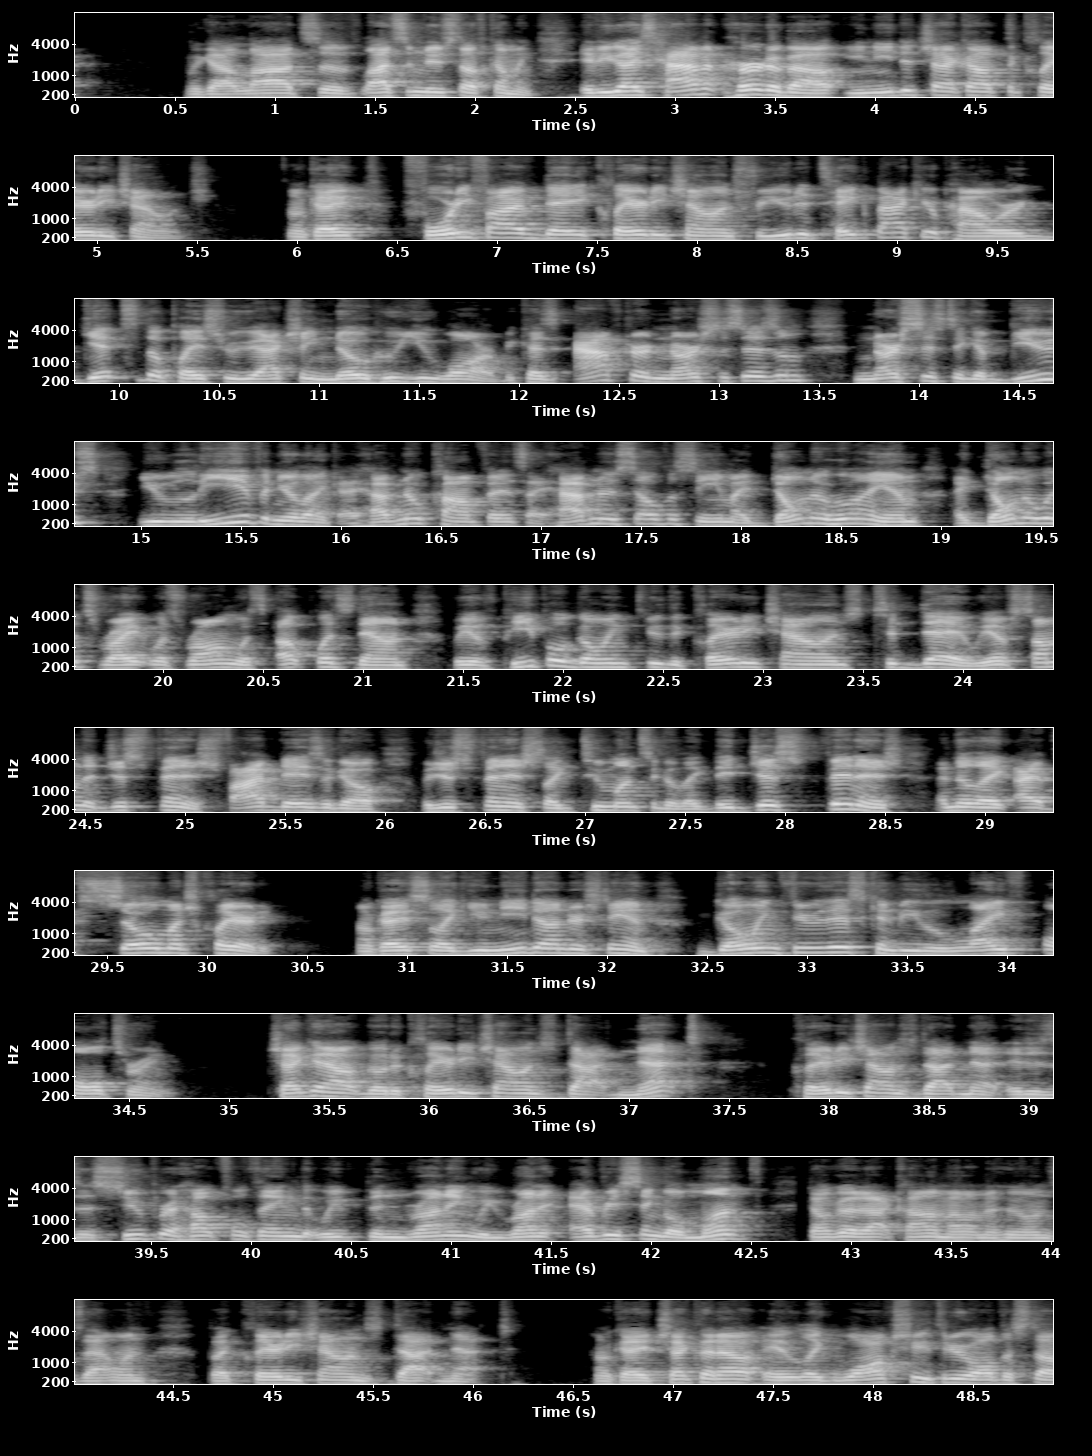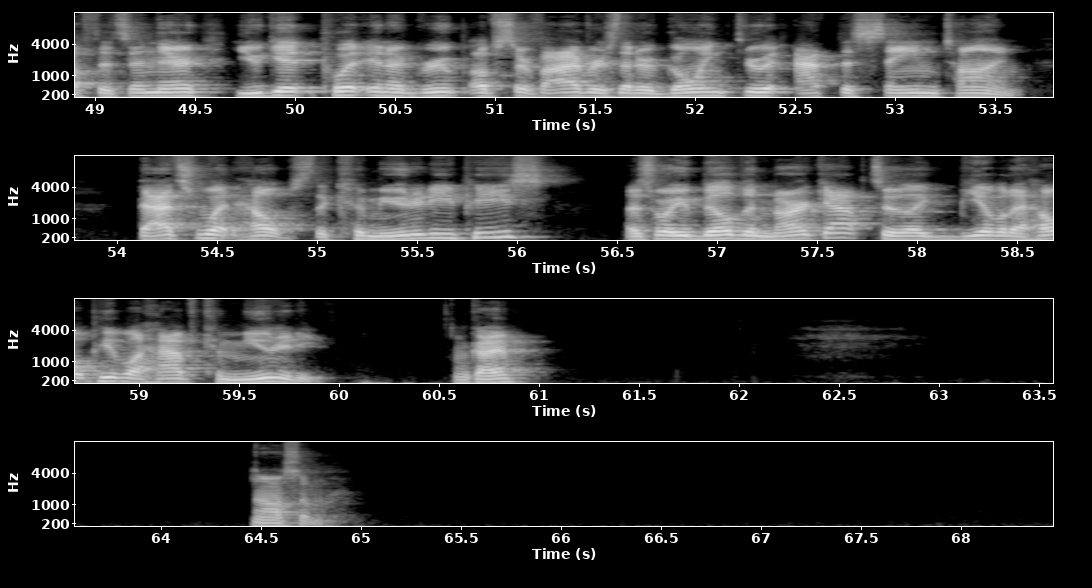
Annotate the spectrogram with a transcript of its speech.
We got lots of lots of new stuff coming. If you guys haven't heard about, you need to check out the Clarity Challenge. Okay. 45 day clarity challenge for you to take back your power, get to the place where you actually know who you are. Because after narcissism, narcissistic abuse, you leave and you're like, I have no confidence. I have no self esteem. I don't know who I am. I don't know what's right, what's wrong, what's up, what's down. We have people going through the clarity challenge today. We have some that just finished five days ago. We just finished like two months ago. Like they just finished and they're like, I have so much clarity. Okay. So, like, you need to understand going through this can be life altering. Check it out. Go to claritychallenge.net. Claritychallenge.net. It is a super helpful thing that we've been running. We run it every single month. Don't go to .com. I don't know who owns that one, but claritychallenge.net. Okay, check that out. It like walks you through all the stuff that's in there. You get put in a group of survivors that are going through it at the same time. That's what helps the community piece. That's where you build the NARC app to like be able to help people have community. Okay. Awesome.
